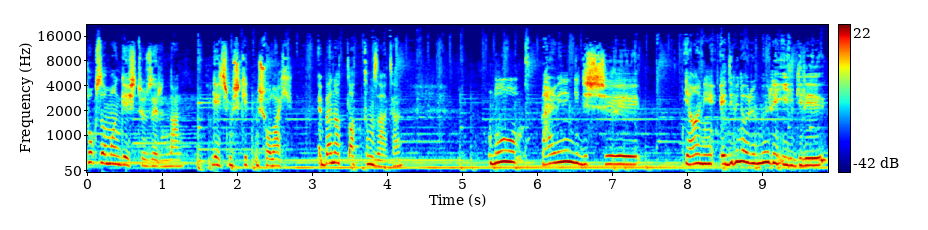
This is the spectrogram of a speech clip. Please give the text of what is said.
çok zaman geçti üzerinden. Geçmiş gitmiş olay. E ben atlattım zaten. Bu Merve'nin gidişi yani Edip'in ölümüyle ilgili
